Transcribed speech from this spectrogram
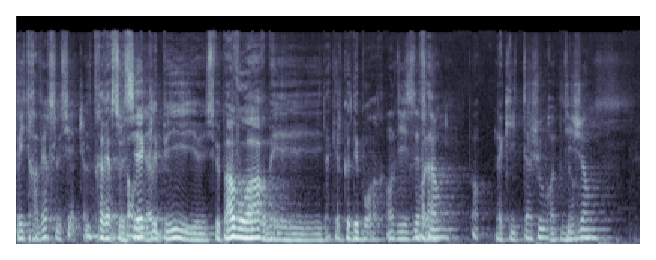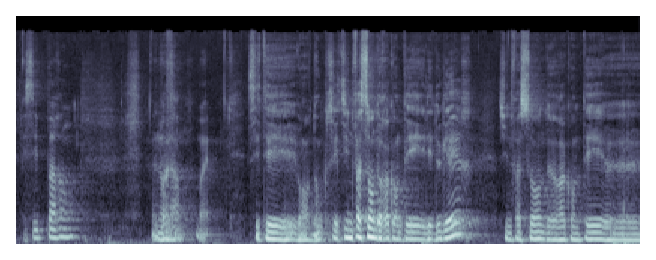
Ben, il traverse le siècle. il hein. traverse le Formidable. siècle et puis il, il se fait pas avoir, mais il a quelques déboires. On disait, Voilà. non, on a quitté un jour un petit Jean et ses parents. Un Voilà. enfant, ouais. C'était bon, donc c'est une façon de raconter les deux guerres, c'est une façon de raconter euh,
